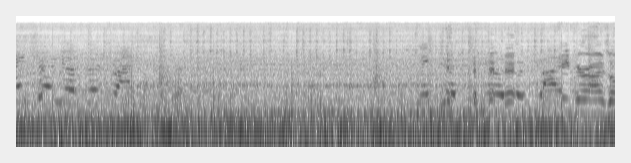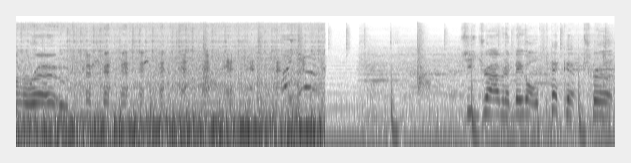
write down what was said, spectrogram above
make sure you're a good driver. Make sure you're a good driver. Keep your eyes on the road. She's driving a big old pickup truck.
